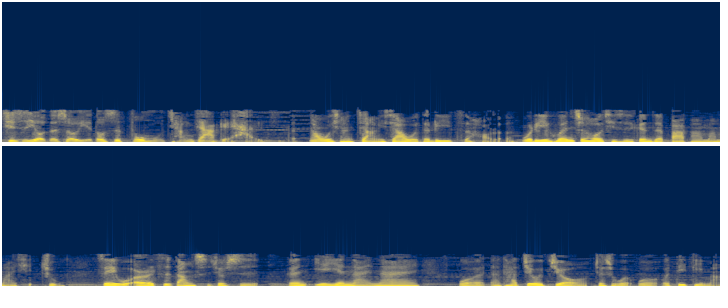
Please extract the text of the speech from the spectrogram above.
其实有的时候也都是父母强加给孩子的。那我想讲一下我的例子好了。我离婚之后，其实跟着爸爸妈妈一起住，所以我儿子当时就是跟爷爷奶奶。我他舅舅就是我我我弟弟嘛，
